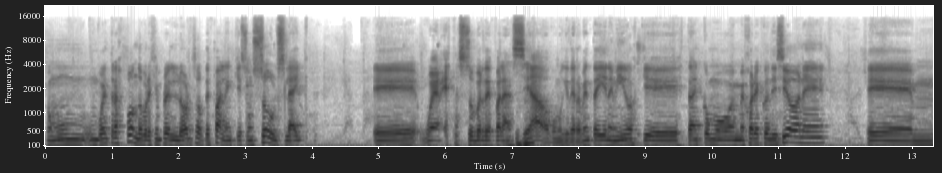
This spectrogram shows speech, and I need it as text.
como un, un buen trasfondo, por ejemplo, en Lords of the Fallen, que es un Souls-like, eh, bueno, está súper desbalanceado. Como que de repente hay enemigos que están como en mejores condiciones. Eh,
